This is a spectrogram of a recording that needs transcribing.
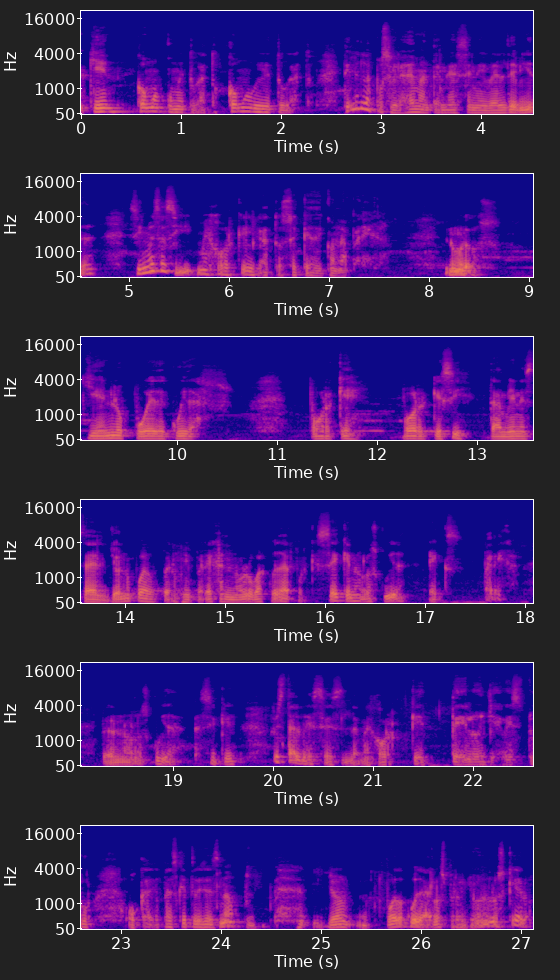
¿A quién? ¿Cómo come tu gato? ¿Cómo vive tu gato? ¿Tienes la posibilidad de mantener ese nivel de vida? Si no es así, mejor que el gato se quede con la pareja. Número dos, ¿quién lo puede cuidar? ¿Por qué? Porque sí, también está el yo no puedo, pero mi pareja no lo va a cuidar porque sé que no los cuida, ex pareja, pero no los cuida. Así que, pues tal vez es la mejor que te lo lleves tú. O capaz que tú dices, no, pues, yo puedo cuidarlos, pero yo no los quiero.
